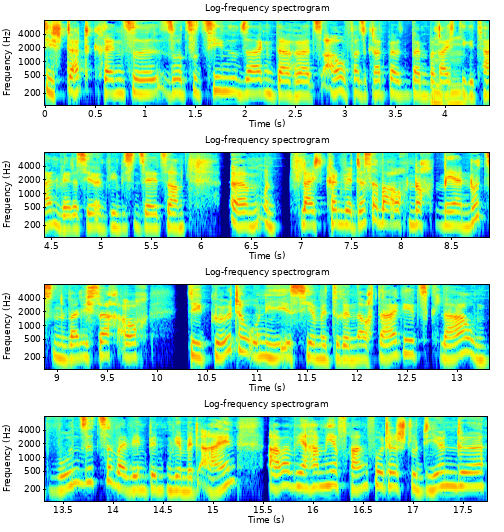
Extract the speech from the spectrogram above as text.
die Stadtgrenze so zu ziehen und sagen, da hört es auf. Also gerade bei, beim Bereich mhm. Digitalen wäre das ja irgendwie ein bisschen seltsam. Ähm, und vielleicht können wir das aber auch noch mehr nutzen, weil ich sage auch, die Goethe-Uni ist hier mit drin. Auch da geht es klar um Wohnsitze, weil wen binden wir mit ein? Aber wir haben hier Frankfurter Studierende,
